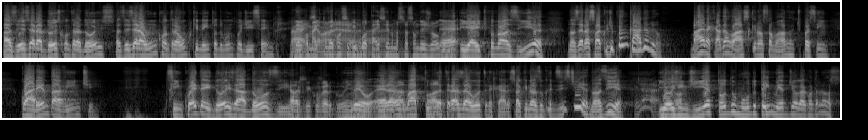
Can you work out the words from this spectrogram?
Às vezes era dois contra dois, às vezes era um contra um, porque nem todo mundo podia ir sempre. Daí Ah, como é que tu uma vai conseguir merda. botar isso aí numa situação de jogo, É, né? e aí, tipo, nós ia, nós era saco de pancada, meu. Bah, era cada laço que nós tomava, tipo assim, 40 a 20, 52 a 12. Cara, fica com vergonha. Meu, né? era Cara, uma turma atrás da outra, cara. Só que nós nunca desistia, nós ia. É, E hoje só- em dia todo mundo tem medo de jogar contra nós.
